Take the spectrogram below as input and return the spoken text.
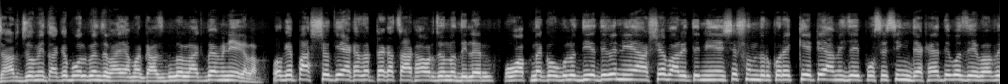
যার জমি তাকে বলবেন যে, ভাই, আমার গাছগুলো লাগবে, আমি নিয়ে গেলাম। ওকে পাঁচশো কি এক হাজার টাকা চা খাওয়ার জন্য দিলেন। ও আপনাকে ওগুলো দিয়ে দিবে, নিয়ে আসে, বাড়িতে নিয়ে এসে সুন্দর করে কেটে আমি যে প্রসেসিং দেখায় দেবো, যেভাবে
